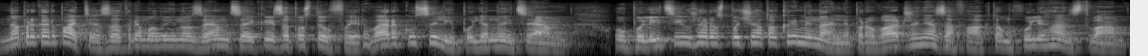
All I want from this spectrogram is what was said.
На Прикарпатті затримали іноземця, який запустив фейерверк у селі Поляниця. У поліції вже розпочато кримінальне провадження за фактом хуліганства.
